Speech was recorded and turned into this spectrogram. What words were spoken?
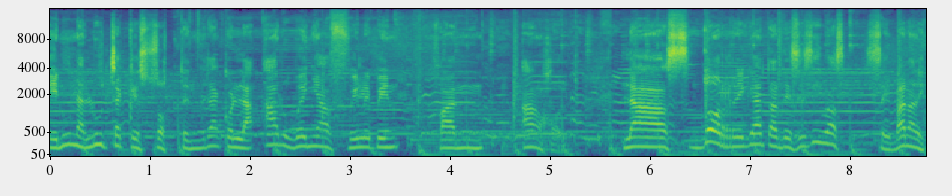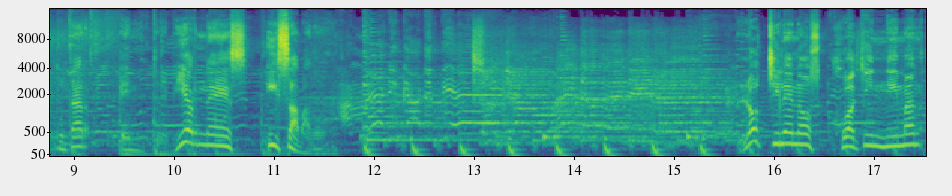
en una lucha que sostendrá con la arubeña Philippine Van Anholt. Las dos regatas decisivas se van a disputar entre viernes y sábado. Los chilenos Joaquín Niman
